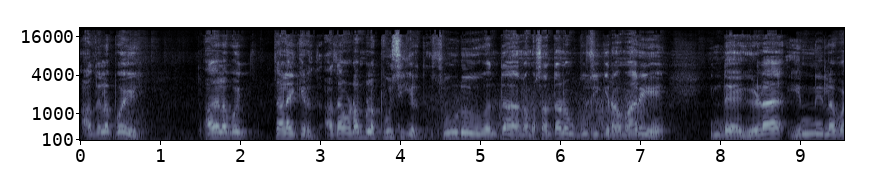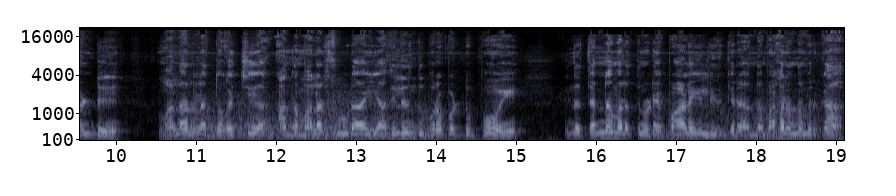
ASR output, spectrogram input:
அதில் போய் அதில் போய் தலைக்கிறது. அதை உடம்புல பூசிக்கிறது. சூடு வந்து நம்ம சந்தனம் பூசிக்கிற மாதிரி இந்த இள இன்னில வண்டு மலரில் தொகைச்சி அந்த மலர் சூடாகி அதிலிருந்து புறப்பட்டு போய் இந்த தென்னை மரத்தினுடைய பாலையில் இருக்கிற அந்த மகரந்தம் இருக்கா?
